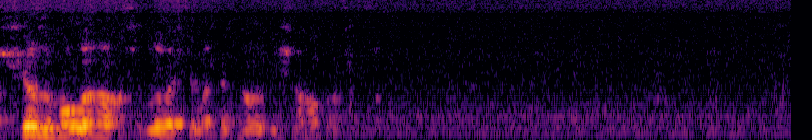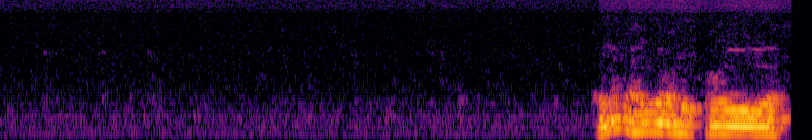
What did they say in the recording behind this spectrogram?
що зумовлено особливостями технологічного процесу. Коли ми говоримо про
